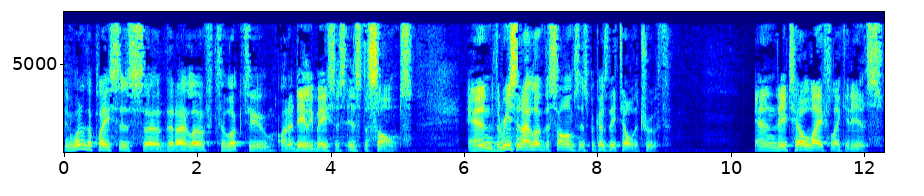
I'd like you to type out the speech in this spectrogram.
And one of the places uh, that I love to look to on a daily basis is the Psalms. And the reason I love the Psalms is because they tell the truth. And they tell life like it is.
